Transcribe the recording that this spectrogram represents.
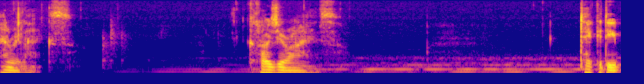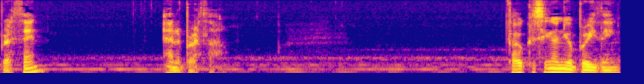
and relax. Close your eyes. Take a deep breath in and a breath out. Focusing on your breathing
